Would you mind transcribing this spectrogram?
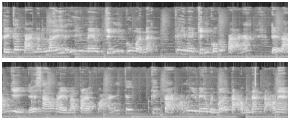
thì các bạn nên lấy email chính của mình á, cái email chính của các bạn á, để làm gì? Để sau này mà tài khoản, cái cái tài khoản email mình mới tạo, mình đang tạo nè,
